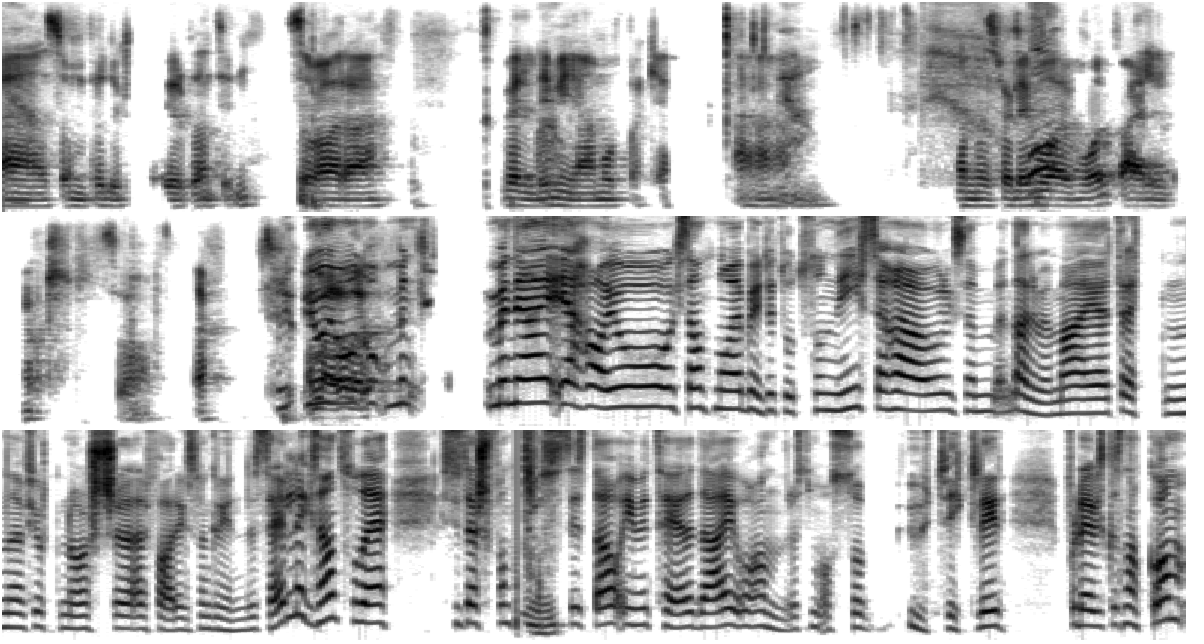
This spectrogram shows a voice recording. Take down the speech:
uh, som produktet gjorde på den tiden. Så det var eh, veldig mye motbakke. Um, Men det er selvfølgelig Og- vår, vår feil. Så ja. jo, jo, jo, men, men jeg, jeg har jo, ikke sant, nå har jeg begynt i 2009, så jeg har jo liksom nærmer meg 13-14 års erfaring som gründer selv, ikke sant, så det, jeg synes det er så fantastisk da å invitere deg og andre som også utvikler, for det vi skal snakke om,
